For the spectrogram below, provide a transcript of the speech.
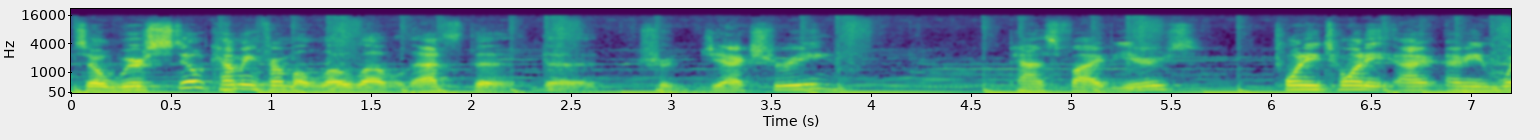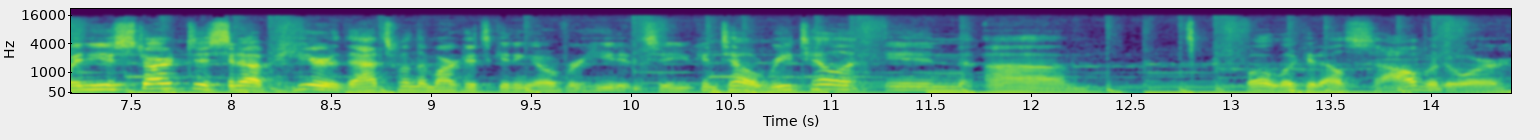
So we're still coming from a low level. That's the the trajectory past five years. 2020, I, I, mean, when you start to sit up here, that's when the market's getting overheated. So you can tell retail in, um, well, look at El Salvador,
